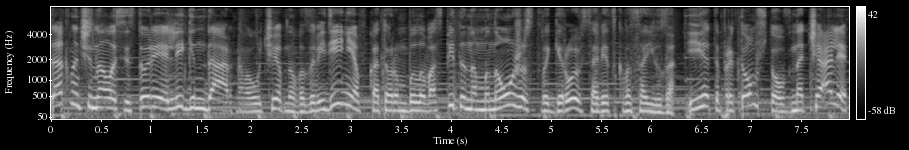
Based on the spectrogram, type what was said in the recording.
Так начиналась история легендарного учебного заведения, в котором было воспитано множество героев Советского Союза. И это при том, что в начале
